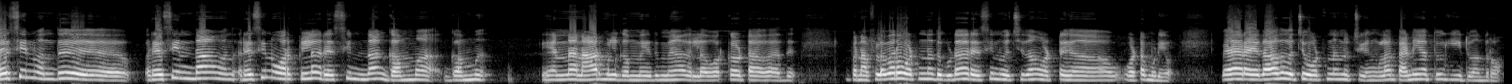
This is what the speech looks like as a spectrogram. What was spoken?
ரெசின் வந்து ரெசின் தான் வந்து ரெசின் ஒர்க்கில் ரெசின் தான் கம்ம கம்மு என்ன நார்மல் கம் எதுவுமே அதில் ஒர்க் அவுட் ஆகாது. இப்போ நான் ஃப்ளவர் ஒட்டினது கூட ரெசின் வச்சு தான் ஒட்ட ஒட்ட முடியும். வேறு ஏதாவது வச்சு ஒட்டணுன்னு வச்சுக்கோங்களேன் தனியாக தூக்கிட்டு வந்துடும்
